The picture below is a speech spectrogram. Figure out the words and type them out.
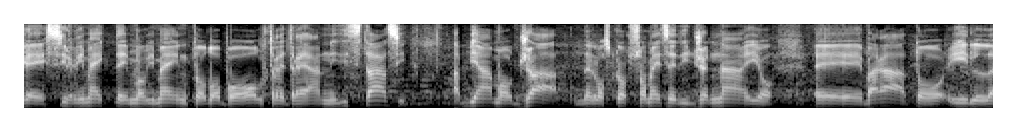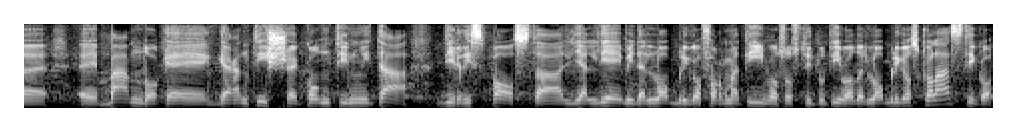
che si rimette in movimento dopo oltre tre anni di stasi. Abbiamo già nello scorso mese di gennaio eh, varato il eh, bando che garantisce continuità di risposta agli allievi dell'obbligo formativo sostitutivo dell'obbligo scolastico,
